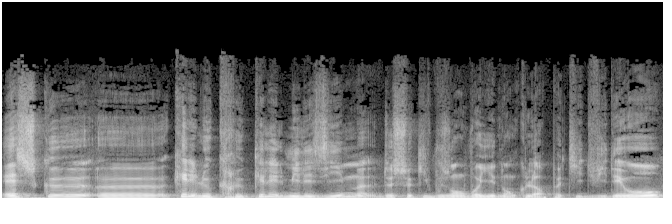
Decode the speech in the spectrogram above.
est-ce que, quel est le cru, quel est le millésime de ceux qui vous ont envoyé donc leurs petites vidéos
